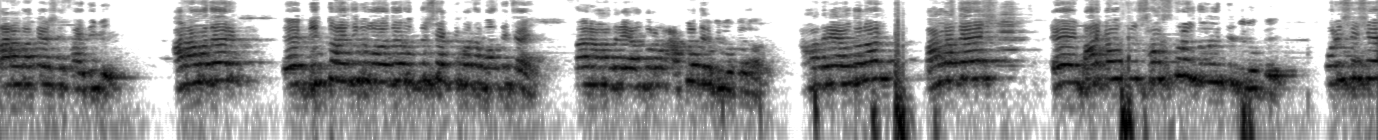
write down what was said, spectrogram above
বারাবাতে এসে ছাই দিবে আর আমাদের এই বিজ্ঞ আইনজীবী মহোদয়ের উদ্দেশ্যে একটি কথা বলতে চাই। স্যার, আমাদের এই আন্দোলন আপনাদের বিরুদ্ধে নয়। আমাদের এই আন্দোলন বাংলাদেশ এই বার কাউন্সিল সংস্করণ দুর্নীতির বিরুদ্ধে। পরিশেষে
